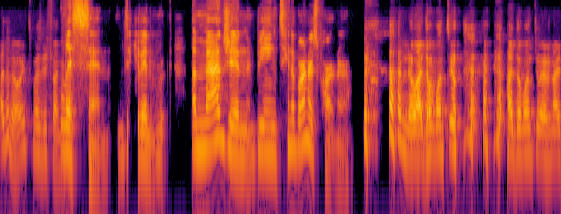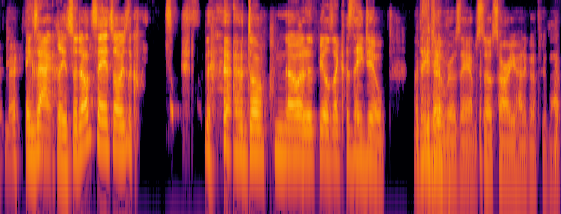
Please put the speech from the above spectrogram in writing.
I don't know. It must be fun. Listen, David, imagine being Tina Burner's partner. no, I don't want to. I don't want to have nightmares. Exactly. So don't say it's always the queens. don't know what it feels like because they do. They do, Rose. I'm so sorry you had to go through that.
